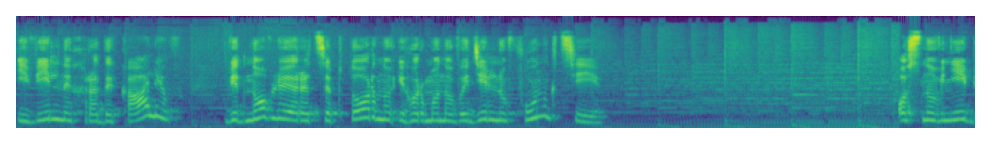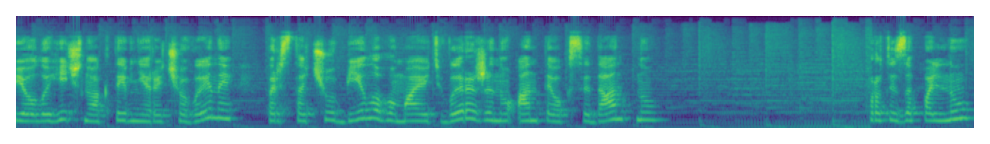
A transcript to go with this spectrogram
і вільних радикалів, відновлює рецепторну і гормоновидільну функції. Основні біологічно активні речовини перстачу білого мають виражену антиоксидантну, протизапальну,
